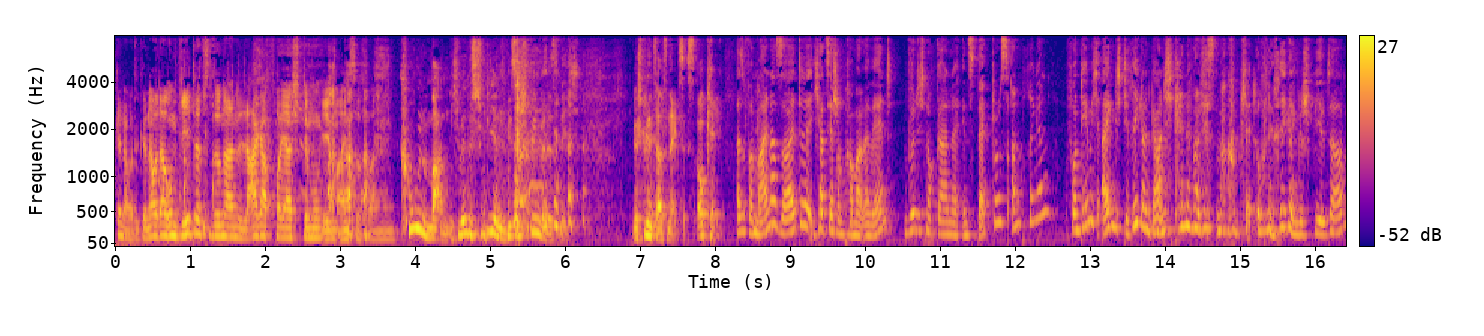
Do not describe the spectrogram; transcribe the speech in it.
Genau, genau darum geht es, so eine Lagerfeuerstimmung eben einzufangen. Cool, Mann, ich will das spielen. Wieso spielen wir das nicht? Wir spielen es als nächstes. Okay. Also von meiner Seite, ich hatte es ja schon ein paar Mal erwähnt, würde ich noch gerne Inspectors anbringen, von dem ich eigentlich die Regeln gar nicht kenne, weil wir es immer komplett ohne Regeln gespielt haben.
